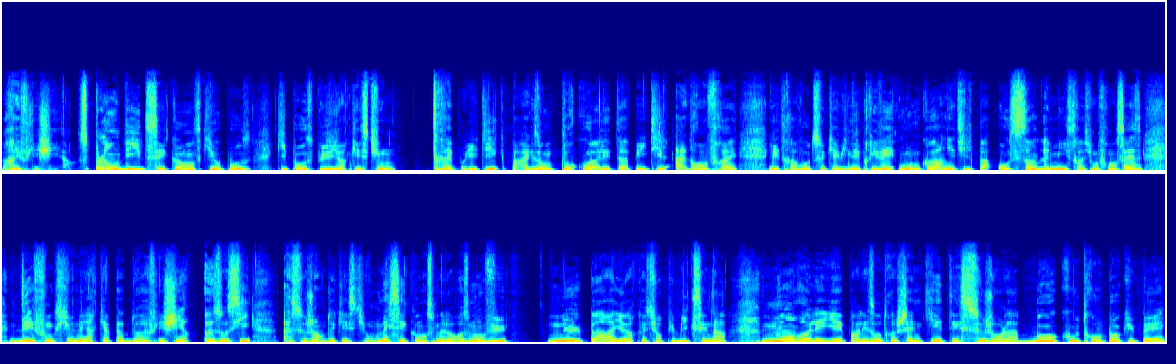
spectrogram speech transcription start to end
réfléchir. Splendide séquence qui, pose plusieurs questions très politiques. Par exemple, pourquoi l'État paye-t-il à grands frais les travaux de ce cabinet privé Ou encore, n'y a-t-il pas au sein de l'administration française des fonctionnaires capables de réfléchir eux aussi à ce genre de questions? Mais séquence malheureusement vue nulle part ailleurs que sur Public Sénat, non relayé par les autres chaînes qui étaient ce jour-là beaucoup trop occupées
